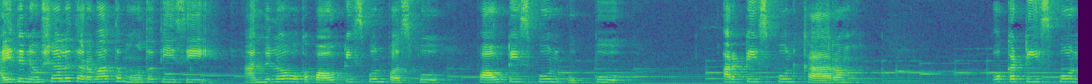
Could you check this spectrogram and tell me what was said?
ఐదు నిమిషాల తర్వాత మూత తీసి అందులో ఒక పావు టీ స్పూన్ పసుపు పావు టీ స్పూన్ ఉప్పు అర టీ స్పూన్ కారం ఒక టీ స్పూన్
